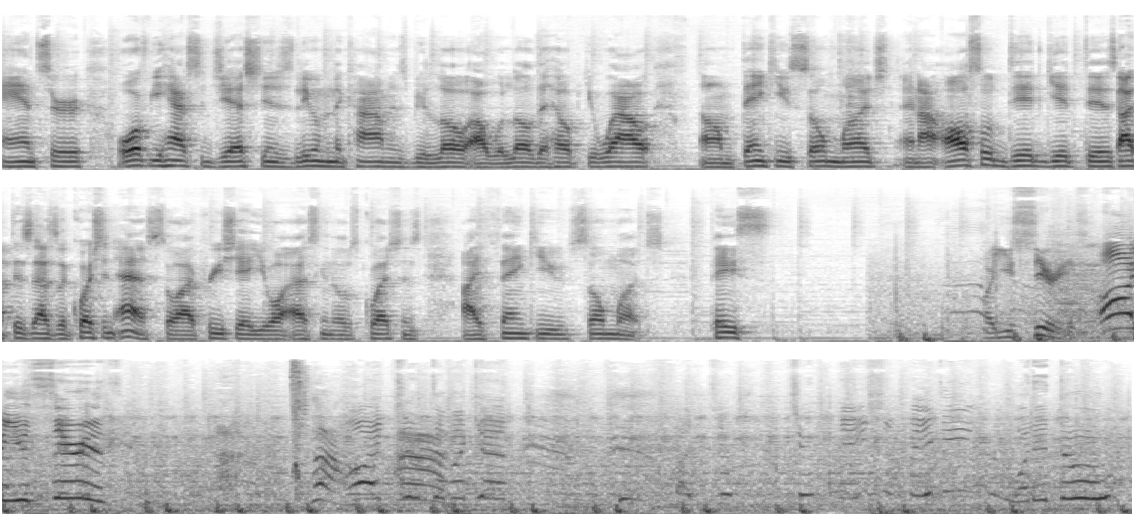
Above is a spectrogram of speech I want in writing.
answer or if you have suggestions leave them in the comments below. I would love to help you out. Um, thank you so much. And i also did get this got this as a question asked so i appreciate you all asking those questions. I thank you so much. Peace. Are you serious? Are you serious? Oh, I juked him again. I juked, juked nation baby. What did it do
